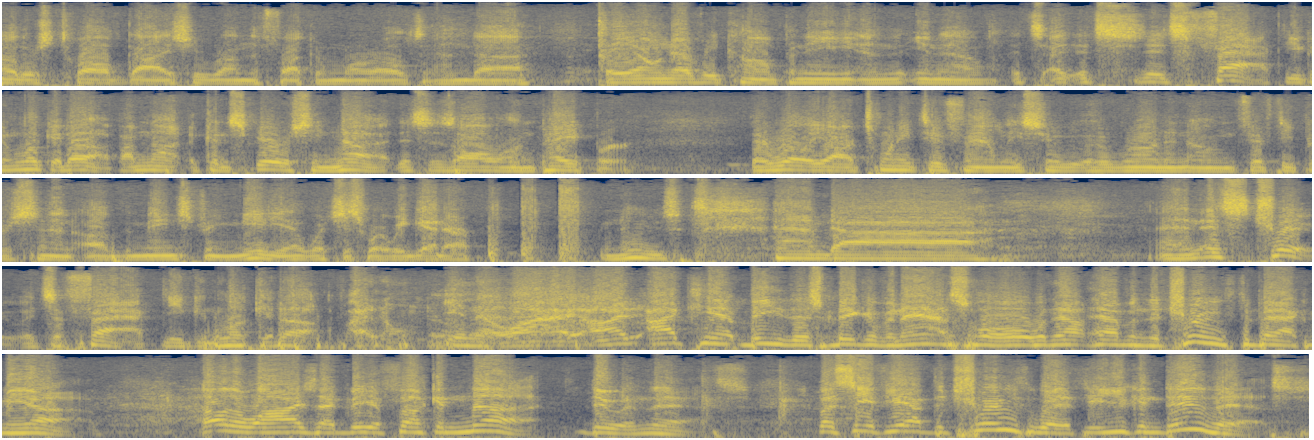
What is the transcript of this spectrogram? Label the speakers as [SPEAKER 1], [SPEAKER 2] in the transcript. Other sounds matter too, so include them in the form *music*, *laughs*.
[SPEAKER 1] know there's 12 guys who run the fucking world, and uh, they own every company, and you know it's it's it's fact. You can look it up. I'm not a conspiracy nut. This is all on paper. There really are 22 families who, who run and own 50% of the mainstream media, which is where we get our *laughs* news, and. Uh, and it's true. It's a fact. You can look it up. I don't, you know, I, I, I can't be this big of an asshole without having the truth to back me up. Otherwise, I'd be a fucking nut doing this. But see, if you have the truth with you, you can do this.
